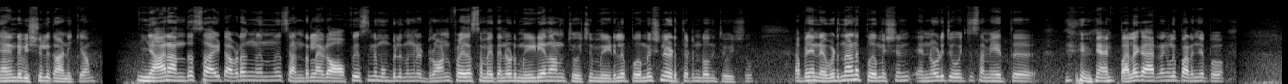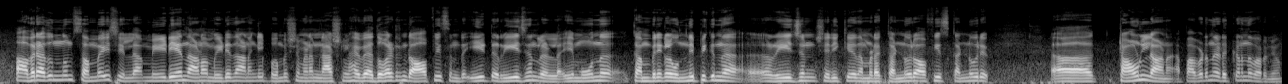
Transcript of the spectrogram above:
ഞാൻ എന്റെ വിഷ്വൽ കാണിക്കാം. ഞാൻ അന്തസ്സായിട്ട് അവിടെ നിന്ന് സെൻട്രൽ അവിടെ ഓഫീസിന്റെ മുമ്പിൽ നിങ്ങൾ ഡ്രോൺ ഫ്ലൈ ചെയ്ത സമയത്ത് എന്നോട് മീഡിയ എന്നാണ് ചോദിച്ചു മീഡിയയിൽ പെർമിഷൻ എടുത്തിട്ടുണ്ടോ എന്ന് ചോദിച്ചു. അപ്പോൾ ഞാൻ എവിടെ നിന്നാണ് പെർമിഷൻ എന്നോട് ചോദിച്ച സമയത്ത് ഞാൻ പല കാരണങ്ങൾ പറഞ്ഞപ്പോൾ അവരതൊന്നും സമ്മതിച്ചില്ല. മീഡിയ എന്നാണോ മീഡിയ എന്നാണെങ്കിൽ പെർമിഷൻ വേണം. നാഷണൽ ഹൈവേ അതോറിറ്റിന്റെ ഓഫീസ് ഉണ്ട്. ഈ റീജിയനിലുള്ള ഈ മൂന്ന് കമ്പനികൾ ഒന്നിപ്പിക്കുന്ന റീജിയൻ ശരിക്കും നമ്മുടെ കണ്ണൂർ ഓഫീസ് കണ്ണൂർ ടൗണിലാണ് അപ്പോൾ അവിടെ നിന്ന് എടുക്കണമെന്ന് പറഞ്ഞു.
